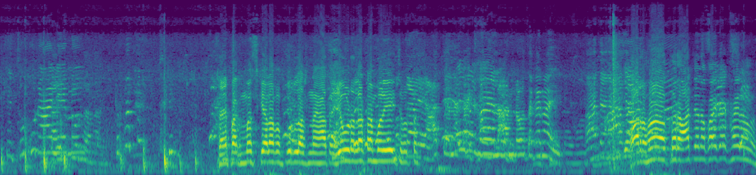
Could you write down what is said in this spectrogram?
ते थकून आले मग. स्वयंपाक मस्त केला पण पुरलाच नाही. आता एवढं लटांबळ यायचं होतं. काय, आत्यानं काय खायला आणलं होतं का नाही? आत्यानं हजार- अरे हा खरं आत्यानं काय काय खायला मग?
